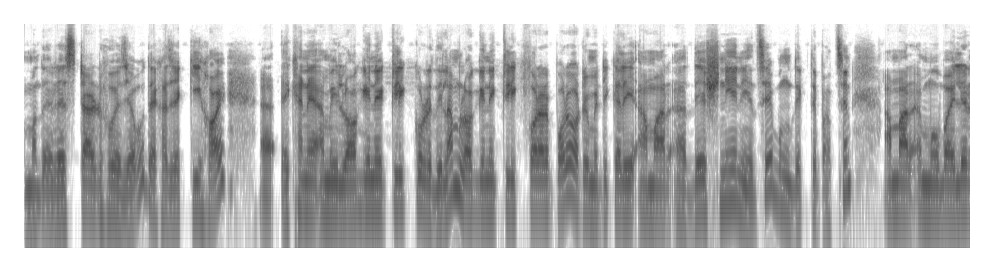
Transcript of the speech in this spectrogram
আমাদের রেস্টার্ট হয়ে যাব। দেখা যাক কি হয়। এখানে আমি লগ ইনে ক্লিক করে দিলাম। লগ ইনে ক্লিক করার পরে অটোমেটিক্যালি আমার দেশ নিয়ে নিয়েছে এবং দেখতে পাচ্ছেন আমার মোবাইলের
